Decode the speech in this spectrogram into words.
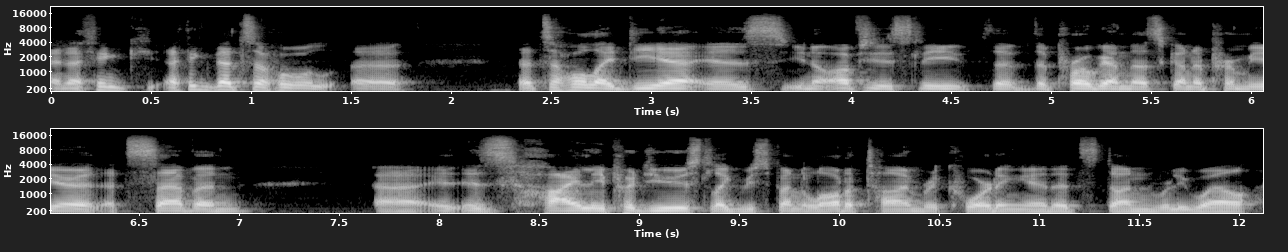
and I think I think that's a whole uh, that's a whole idea. Is you know obviously the the program that's going to premiere at, at seven uh, is highly produced. Like we spend a lot of time recording it. It's done really well,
